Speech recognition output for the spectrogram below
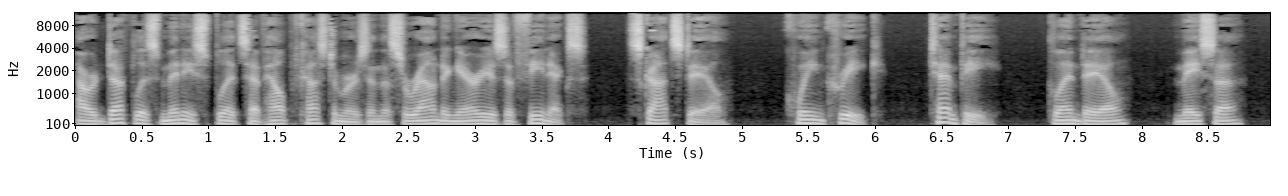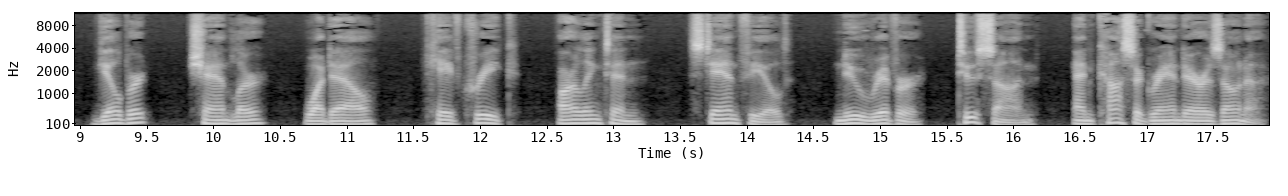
Our ductless mini splits have helped customers in the surrounding areas of Phoenix, Scottsdale, Queen Creek, Tempe, Glendale, Mesa, Gilbert, Chandler, Waddell, Cave Creek, Arlington, Stanfield, New River, Tucson, and Casa Grande, Arizona.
